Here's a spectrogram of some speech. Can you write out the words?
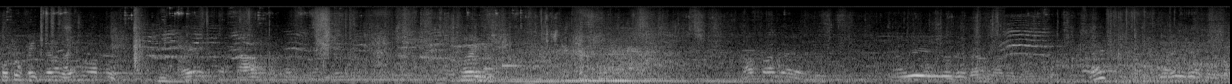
फोटो भाई आपको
